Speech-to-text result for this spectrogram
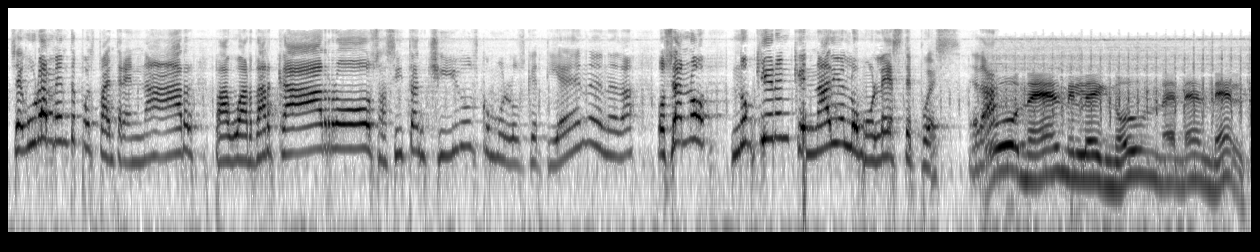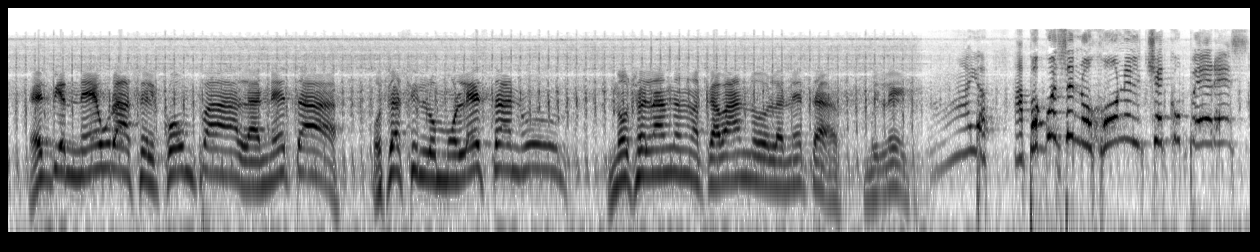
Seguramente pues para entrenar, para guardar carros, así tan chidos como los que tienen, ¿verdad? O sea, no, no quieren que nadie lo moleste, pues, ¿verdad? Uh, Nel, mi leg, no, Nel, Nel, Nel. Es bien neuras el compa, la neta. O sea, si lo molestan, uh, no se la andan acabando, la neta, mi leg. Ay, ¿a, ¿a poco es enojón el Checo Pérez?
